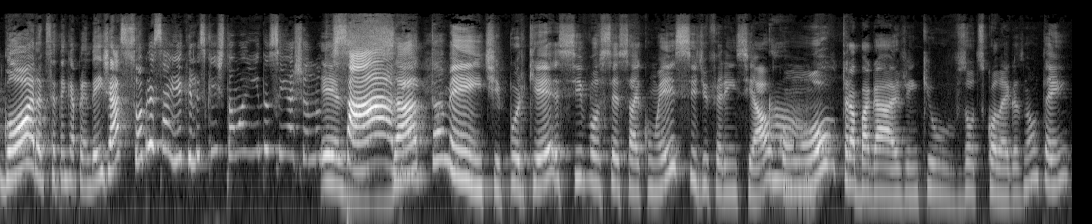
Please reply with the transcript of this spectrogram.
agora que você tem que aprender e já sobressair aqueles que estão ainda assim achando que sabe. Exatamente, porque se você sai com esse diferencial, Ah. com outra bagagem que os outros colegas não têm,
